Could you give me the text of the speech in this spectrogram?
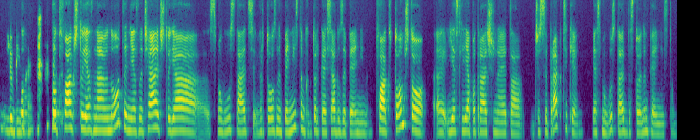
любимое. Тот, тот факт, что я знаю ноты, не означает, что я смогу стать виртуозным пианистом, как только я сяду за пианино. Факт в том, что э, если я потрачу на это часы практики, я смогу стать достойным пианистом.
